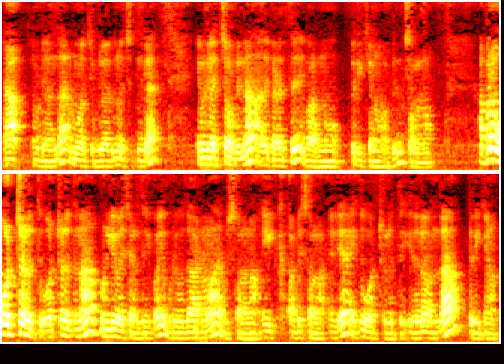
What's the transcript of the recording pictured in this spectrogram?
டா இப்படி வந்தா நம்ம வச்சு இப்படி வருதுன்னு வச்சுக்கோங்க. இப்படி வச்சோம் அப்படின்னா அதுக்கடுத்து வரணும் பிரிக்கணும் அப்படின்னு சொல்லணும். அப்புறம் ஒற்றெழுத்து. ஒற்றெழுத்துனா புள்ளி வச்ச எழுத்து இப்போ இப்படி உதாரணமா இப்படி சொல்லலாம். இக் அப்படி சொல்லலாம் இல்லையா? இது ஒற்றெழுத்து. இதுல வந்தா பிரிக்கணும்.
